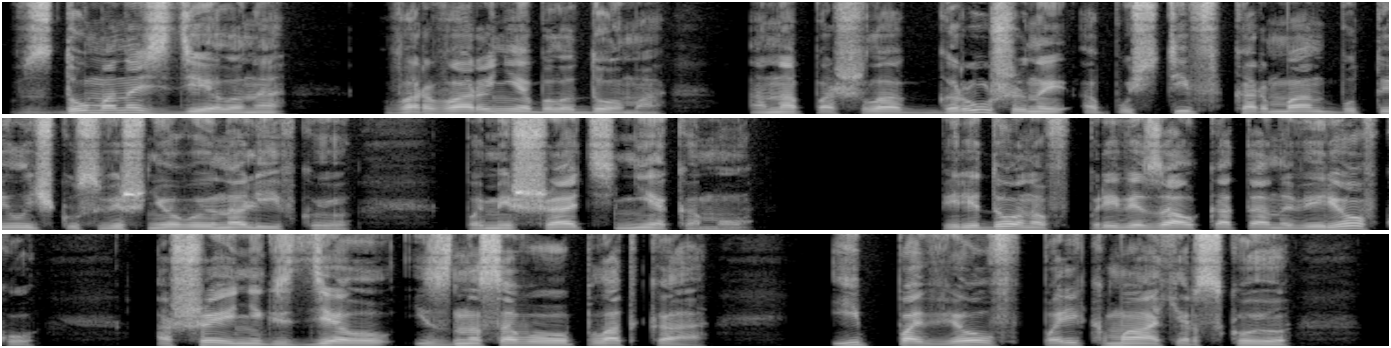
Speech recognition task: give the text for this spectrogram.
Вздумано сделано. Варвары не было дома. Она пошла к Грушиной, опустив в карман бутылочку с вишневую наливкою. Помешать некому. Передонов привязал кота на веревку, ошейник сделал из носового платка и повел в парикмахерскую.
